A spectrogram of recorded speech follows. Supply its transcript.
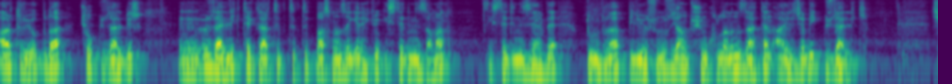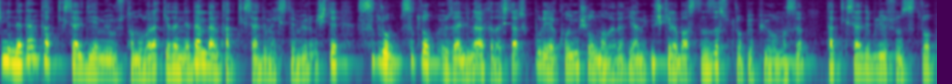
artırıyor. Bu da çok güzel bir e, özellik. Tekrar tık tık tık basmanıza gerek yok. İstediğiniz zaman istediğiniz yerde durdurabiliyorsunuz. Yan tuşun kullanımı zaten ayrıca bir güzellik. Şimdi neden taktiksel diyemiyoruz tam olarak ya da neden ben taktiksel demek istemiyorum? İşte strop, strop özelliğini arkadaşlar buraya koymuş olmaları yani 3 kere bastığınızda strop yapıyor olması. Taktikselde biliyorsunuz strop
